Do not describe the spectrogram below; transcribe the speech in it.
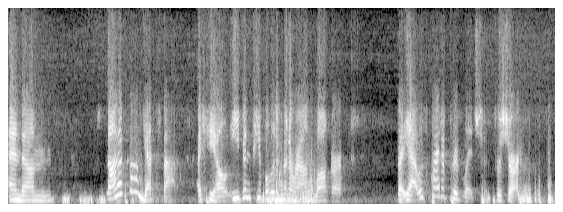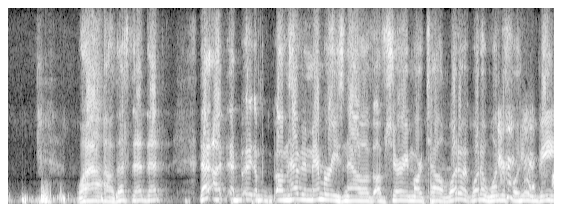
And um, not everyone gets that, I feel, even people that have been around longer. But yeah, it was quite a privilege for sure. Wow, that's that that that I, am having memories now of, of Sherri Martel. What a what a wonderful human being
